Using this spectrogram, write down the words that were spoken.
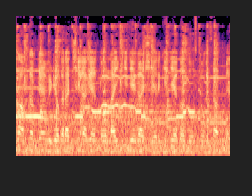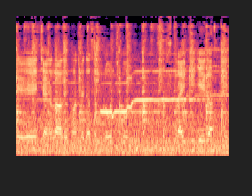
काम करते हैं। वीडियो अगर अच्छी लगे तो लाइक कीजिएगा शेयर कीजिएगा दोस्तों के साथ मेरे चैनल आले में दस ब्लॉग को सब्सक्राइब कीजिएगा। इन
